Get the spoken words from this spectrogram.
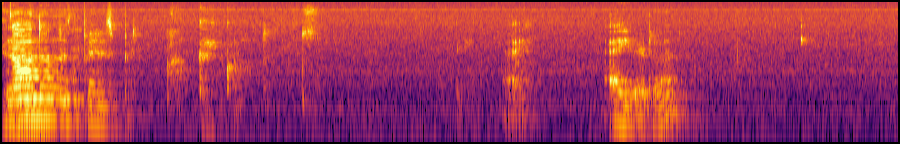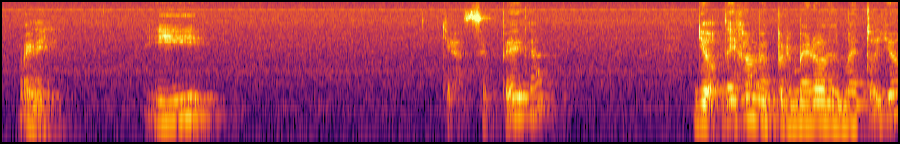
No, no, no, espera, espera. Ahí. Ahí, ¿verdad? Muy bien. Y ya se pega. Yo, déjame primero le meto yo.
